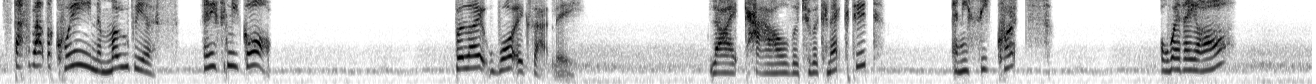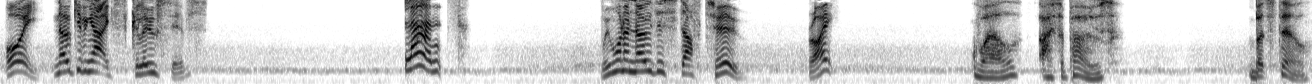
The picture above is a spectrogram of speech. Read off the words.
Stuff about the Queen and Mobius. Anything you got. But like, what exactly? Like how the two are connected? Any secrets? Or where they are? Oi, no giving out exclusives. Lanz? We want to know this stuff too, right? Well, I suppose. But still,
